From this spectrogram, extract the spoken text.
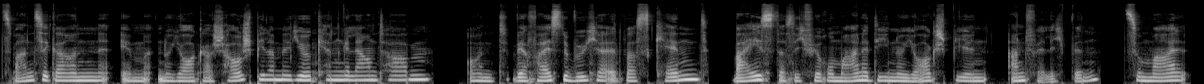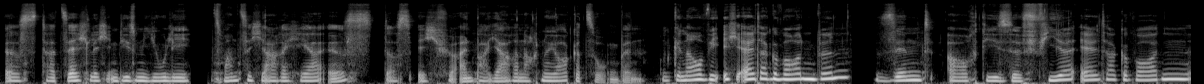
Zwanzigern im New Yorker Schauspielermilieu kennengelernt haben. Und wer feiste Bücher etwas kennt, weiß, dass ich für Romane, die in New York spielen, anfällig bin. Zumal es tatsächlich in diesem Juli 20 Jahre her ist, dass ich für ein paar Jahre nach New York gezogen bin. Und genau wie ich älter geworden bin, sind auch diese vier älter geworden.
